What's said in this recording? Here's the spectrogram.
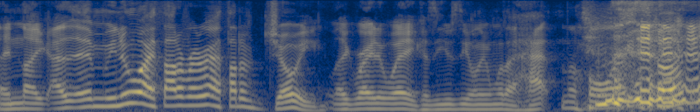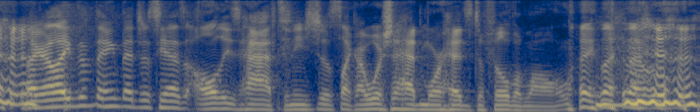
And like, I, and you know I thought of right away? I thought of Joey like right away because he was the only one with a hat in the whole episode. like I like to think that just he has all these hats and he's just like, I wish I had more heads to fill them all. like, like that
